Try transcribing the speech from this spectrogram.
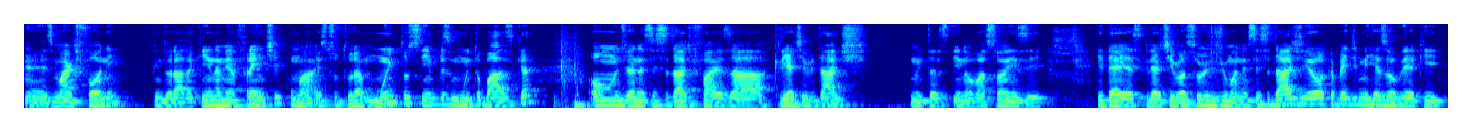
é, smartphone pendurado aqui na minha frente, com uma estrutura muito simples, muito básica, onde a necessidade faz a criatividade, muitas inovações e ideias criativas surgem de uma necessidade, e eu acabei de me resolver aqui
